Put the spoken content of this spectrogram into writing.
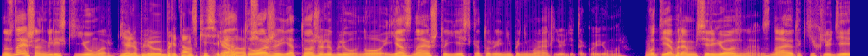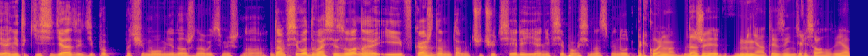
Ну, знаешь, английский юмор. Я люблю британские сериалы Я вообще. тоже, я тоже люблю, но я знаю, что есть, которые не понимают люди такой юмор. Вот я прям серьезно знаю таких людей. Они такие сидят и типа, почему мне должно быть смешно? Там всего два сезона, и в каждом там чуть-чуть серии, и они все по 18 минут. Прикольно. Даже меня ты заинтересовал. Я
